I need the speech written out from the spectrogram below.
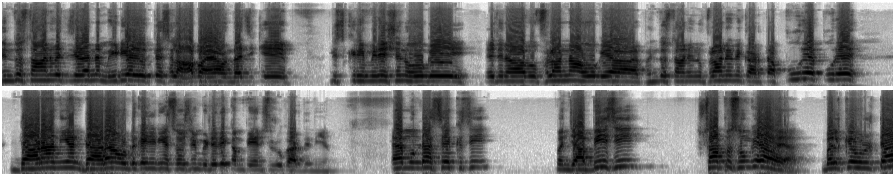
ਹਿੰਦੁਸਤਾਨ ਵਿੱਚ ਜਿਹੜਾ ਨਾ ਮੀਡੀਆ ਦੇ ਉੱਤੇ ਸਲਾਬ ਆਇਆ ਹੁੰਦਾ ਜੀ ਕਿ ਡਿਸਕ੍ਰਿਮੀਨੇਸ਼ਨ ਹੋ ਗਈ, ਇਹ ਜਨਾਬ ਫਲਾਨਾ ਹੋ ਗਿਆ, ਹਿੰਦੁਸਤਾਨੀ ਨੂੰ ਫਲਾਣੇ ਨੇ ਕਰਤਾ। ਪੂਰੇ ਪੂਰੇ ਡਾਰਾਂ ਦੀਆਂ ਡਾਰਾਂ ਉੱਡ ਕੇ ਜਿਹੜੀਆਂ ਸੋਸ਼ਲ ਮੀਡੀਆ ਤੇ ਕੰਪੇਨ ਸ਼ੁਰੂ ਕਰ ਦਿੰਦੀਆਂ। ਇਹ ਮੁੰਡਾ ਸਿੱਖ ਸੀ, ਪੰਜਾਬੀ ਸੀ, ਸੱਪ ਸੁੰਘਿਆ ਹੋਇਆ, ਬਲਕਿ ਉਲਟਾ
